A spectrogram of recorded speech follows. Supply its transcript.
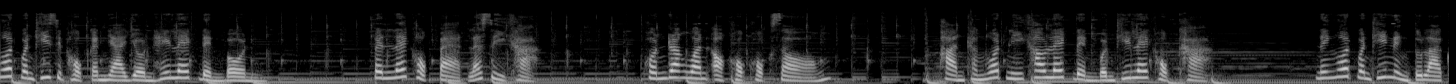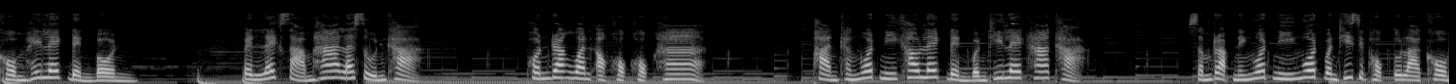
งวดวันที่ 16 กันยายนให้เลขเด่นบน เป็นเลข 68 และ 4 ค่ะ ผลรางวัลออก 662 ผ่านค่ะงวดนี้เข้าเลขเด่นบนที่เลข 6 ค่ะ ในงวดวันที่ 1 ตุลาคมให้เลขเด่นบน เป็นเลข 35 และ 0 ค่ะ ผลรางวัลออก 665 ผ่านค่ะงวดนี้เข้าเลขเด่นบนที่เลข 5 ค่ะ สำหรับในงวดนี้งวดวันที่ 16 ตุลาคม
